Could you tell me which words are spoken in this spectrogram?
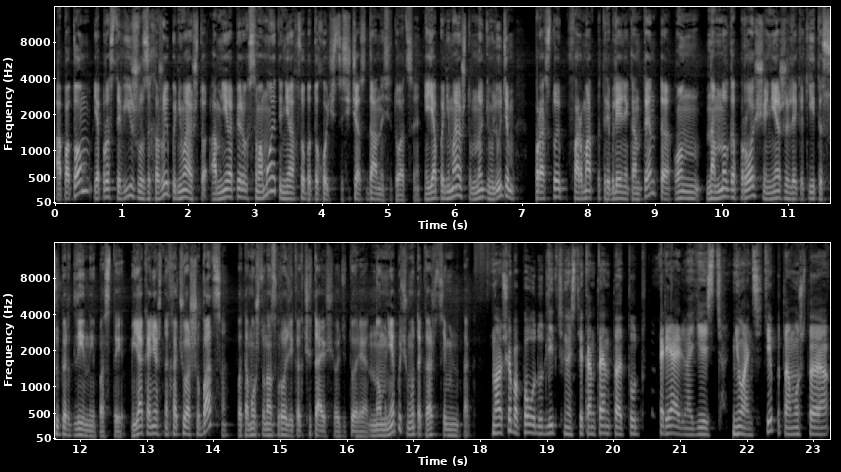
А потом я просто вижу, захожу и понимаю, что, а мне, во-первых, самому это не особо-то хочется сейчас в данной ситуации. И я понимаю, что многим людям простой формат потребления контента, он намного проще, нежели какие-то супер длинные посты. Я, конечно, хочу ошибаться, потому что у нас вроде как читающая аудитория, но мне почему-то кажется именно так. Ну, вообще, по поводу длительности контента, тут реально есть нюансики, потому что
